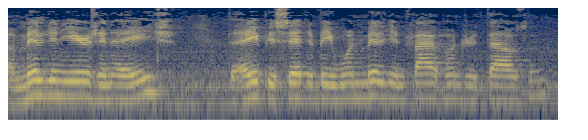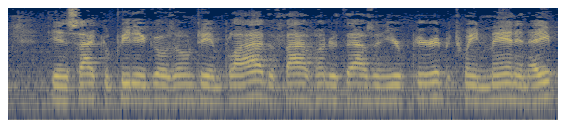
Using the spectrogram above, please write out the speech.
a million years in age. The ape is said to be 1,500,000. The encyclopedia goes on to imply the 500,000 year period between man and ape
